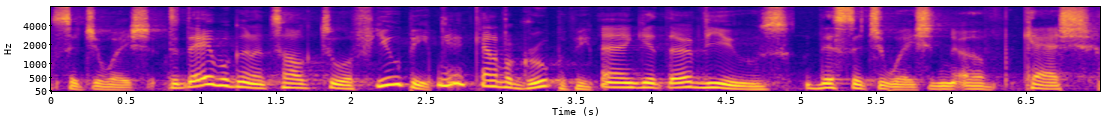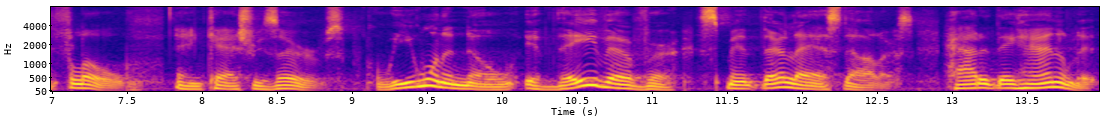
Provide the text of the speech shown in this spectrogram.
situation. Today, we're going to talk to a few people, yeah, kind of a group of people, and get their views this situation of cash flow and cash reserves. We want to know if they've ever spent their last dollars. How did they handle it?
